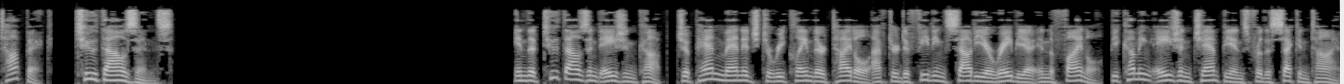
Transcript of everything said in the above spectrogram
Topic 2000s In the 2000 Asian Cup, Japan managed to reclaim their title after defeating Saudi Arabia in the final, becoming Asian champions for the second time.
